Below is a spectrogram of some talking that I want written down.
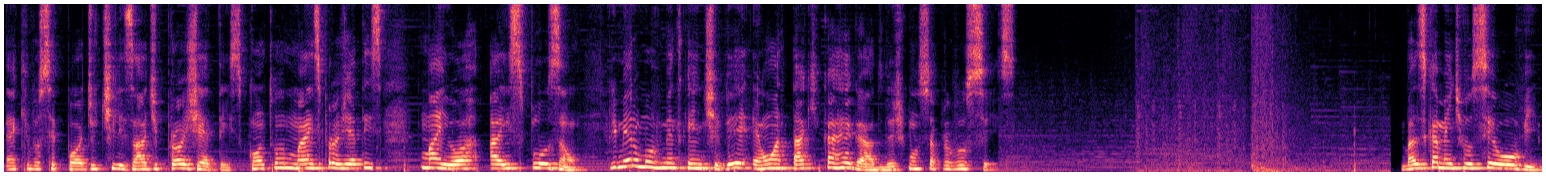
né, que você pode utilizar de projéteis. Quanto mais projéteis, maior a explosão. Primeiro movimento que a gente vê é um ataque carregado. Deixa eu mostrar para vocês. Basicamente você ouve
